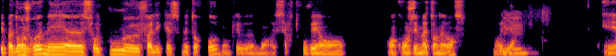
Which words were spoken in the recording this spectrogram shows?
c'est pas dangereux, mais euh, sur le coup, euh, fallait qu'elle se mette au repos. Donc euh, bon, elle s'est retrouvée en en congé mat en avance, on va dire. Mm-hmm. Et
